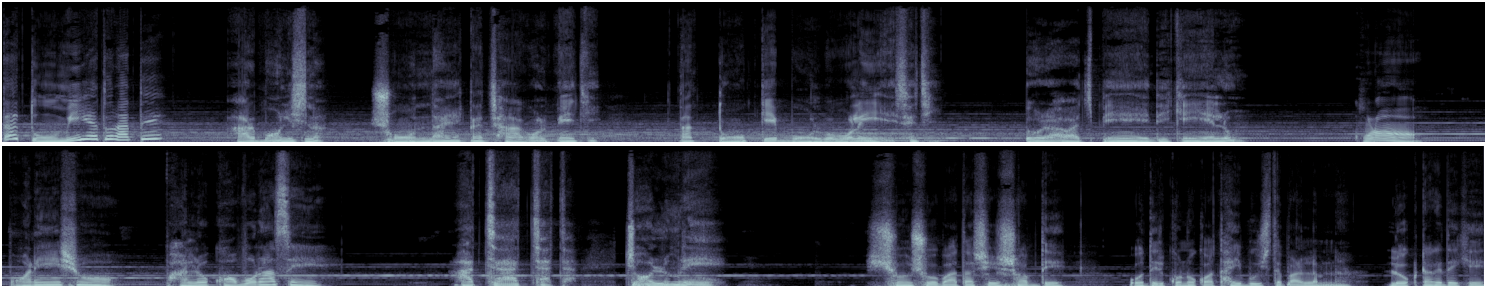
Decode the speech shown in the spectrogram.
তা তুমি এত রাতে? আর বলিস না সন্ধ্যায় একটা ছাগল পেয়েছি। তা তোকে বলব বলেই এসেছি। তোর আওয়াজ পেয়ে এদিকেই এলুম। খুঁড়ো পরে এসো। ভালো খবর আছে। আচ্ছা আচ্ছা আচ্ছা চলুম রে। শো শো বাতাসের শব্দে ওদের কোনো কথাই বুঝতে পারলাম না। লোকটাকে দেখে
